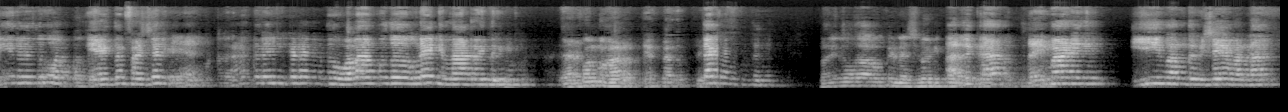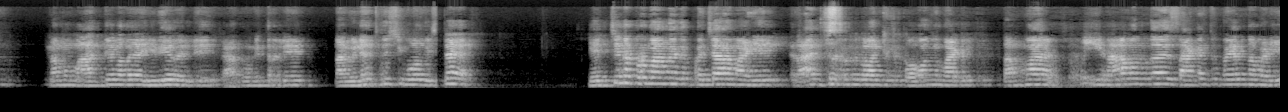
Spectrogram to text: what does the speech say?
ನೀರು ಏಕದಮ್ ಫ್ರೆಶ್ ಆಗಿ ಆ ಕಡೆ ಈ ಕಡೆ ಹೊಲ ಅನ್ನೋದು ಉಳಿಯಂಗಿಲ್ಲ ಆ ರೈತರಿಗೆ. ಅದಕ್ಕ ದಯಮಾಡಿ ಈ ಒಂದು ವಿಷಯವನ್ನ ನಮ್ಮ ಮಾಧ್ಯಮದ ಹಿರಿಯರಲ್ಲಿ ಹಾಗೂ ಮಿತ್ರರಲ್ಲಿ ನಾವು ವಿನಂತಿಸಿಕೊಳ್ಳೋದು ಇಷ್ಟ. ಹೆಚ್ಚಿನ ಪ್ರಮಾಣದಾಗ ಪ್ರಚಾರ ಮಾಡಿ, ರಾಜ್ಯ ಸಂಘವಾಗಿ ಮಾಡಿ, ತಮ್ಮ ಈ ನಾವೊಂದ ಸಾಕಷ್ಟು ಪ್ರಯತ್ನ ಮಾಡಿ,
